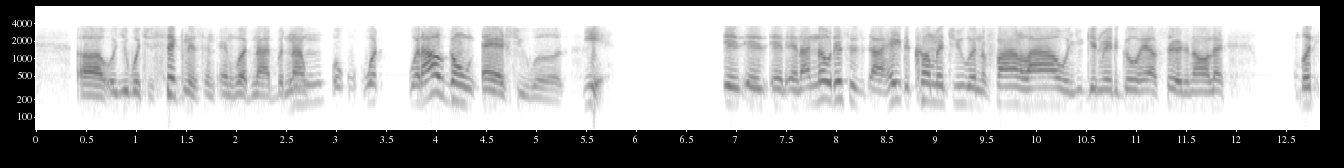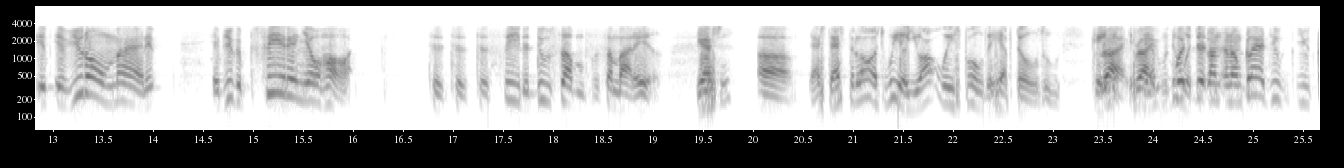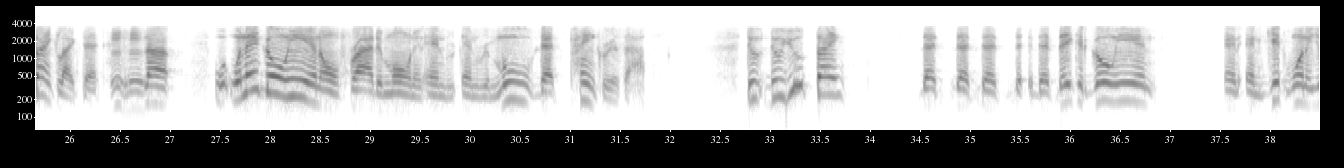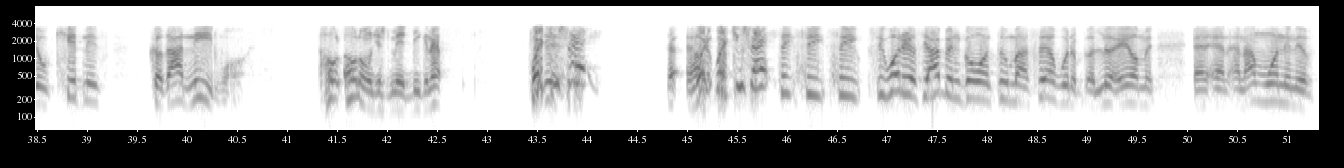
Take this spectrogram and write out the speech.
uh, with, you, with your sickness and, and whatnot. But now, Mhm. what, what what I was going to ask you was, Yeah. is, is and, and I know this is I hate to come at you in the final hour when you're getting ready to go have surgery and all that, but if if you don't mind, if if you could see it in your heart to to to see to do something for somebody else, Yes, sir. Uh, That's that's the Lord's will. You're always supposed to help those who can't right, right. But, and I'm glad you you think like that. Mhm. Now, when they go in on Friday morning and and remove that pancreas out, do do you think that that that that, they could go in and and get one of your kidneys? Cause I need one. Hold hold on just a minute, Deacon. I, what'd you say? What what you say? See, see, see, see what is. See, I've been going through myself with a, a little ailment, and, and and I'm wondering if,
